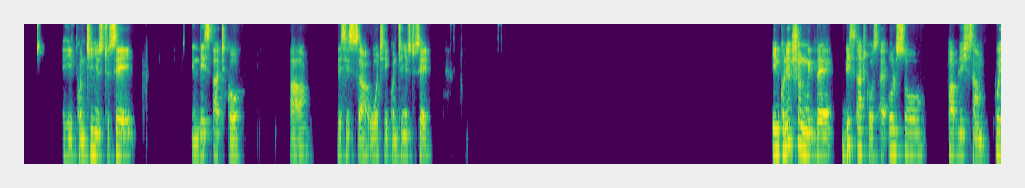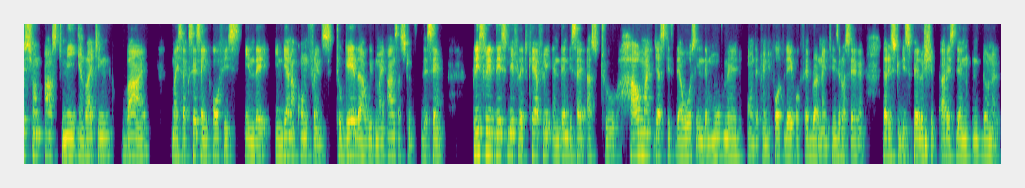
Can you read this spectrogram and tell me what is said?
he continues to say in this article, uh, this is uh, what he continues to say. In connection with the, these articles, I also published some question asked me in writing by my successor in office in the Indiana conference together with my answers to the same. Please read this leaflet carefully and then decide as to how much justice there was in the movement on the 24th day of February 1907, that is to disfellowship R.S. Donnell,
